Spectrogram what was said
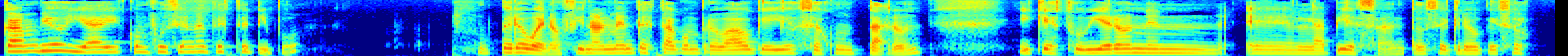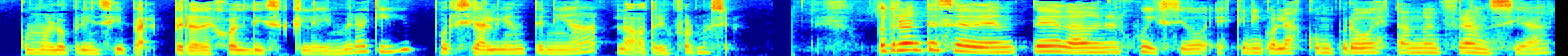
cambios y hay confusiones de este tipo. Pero bueno, finalmente está comprobado que ellos se juntaron y que estuvieron en, en la pieza. Entonces creo que eso es como lo principal. Pero dejo el disclaimer aquí por si alguien tenía la otra información. Otro antecedente dado en el juicio es que Nicolás compró, estando en Francia,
